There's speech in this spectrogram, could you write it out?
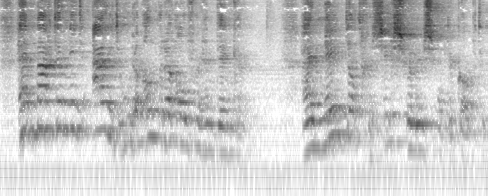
Het maakt hem niet uit hoe de anderen over hem denken. Hij neemt dat gezichtsverlies op de koop toe.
